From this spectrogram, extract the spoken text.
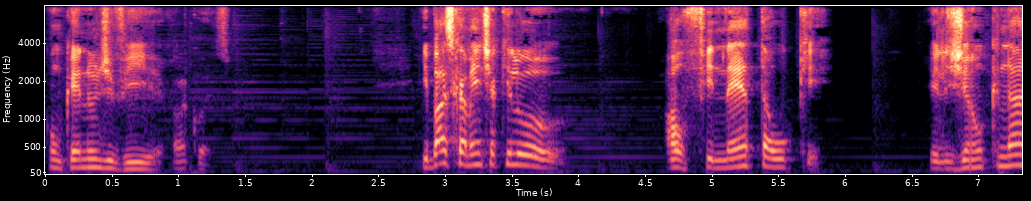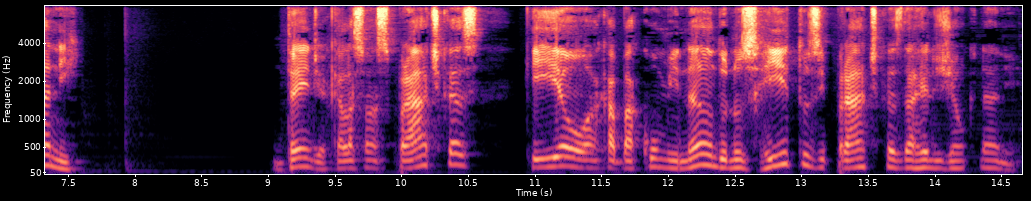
com quem não devia, aquela coisa. E basicamente aquilo alfineta o quê? Religião Knani. Entende? Aquelas são as práticas que iam acabar culminando nos ritos e práticas da religião Knani.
